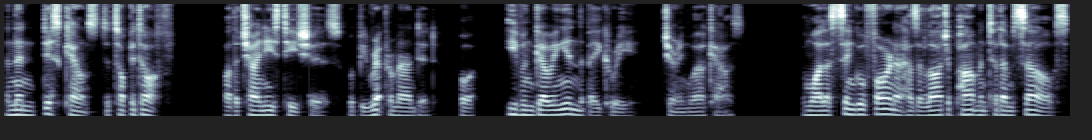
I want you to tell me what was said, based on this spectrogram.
and then discounts to top it off, while the Chinese teachers would be reprimanded for even going in the bakery during work hours. And while a single foreigner has a large apartment to themselves,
